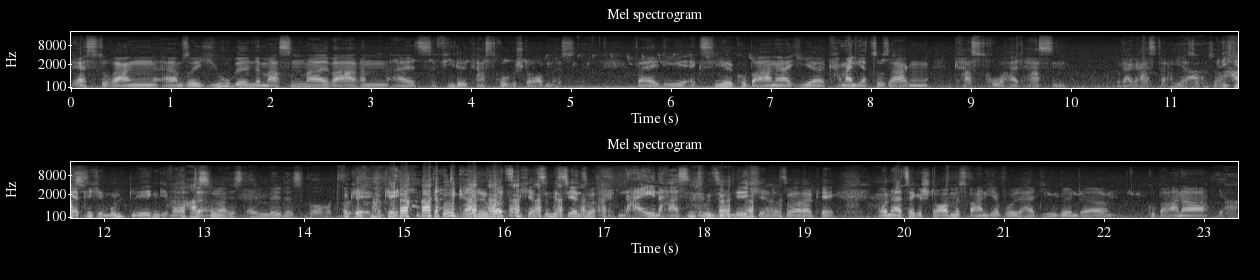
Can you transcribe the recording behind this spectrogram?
Restaurant ähm, so jubelnde Massen mal waren, als Fidel Castro gestorben ist. Weil die Exil-Kubaner hier, kann man jetzt so sagen, Castro halt hassen oder gehasst haben. Ja, also, also will ich dir jetzt nicht in den Mund legen, die Worte. Hassen aber, ist ein mildes Wort. Okay, okay. Ich dachte gerade, du wolltest mich jetzt so ein bisschen so, nein, hassen tun sie nicht oder so, aber okay. Und als er gestorben ist, waren hier wohl halt jubelnde Kubaner, Ja,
